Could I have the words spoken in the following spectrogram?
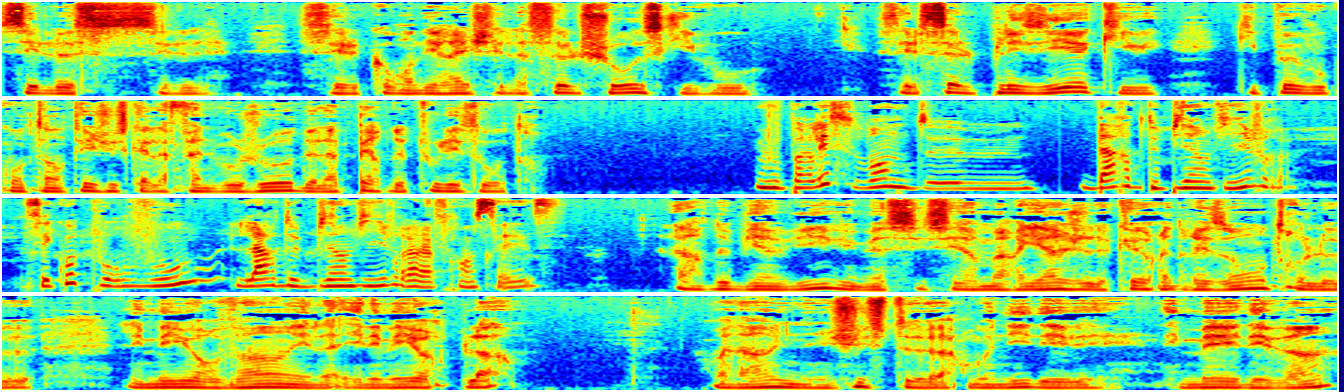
c'est le, c'est le, c'est le, comment dirais-je, c'est la seule chose qui vous, c'est le seul plaisir qui, qui peut vous contenter jusqu'à la fin de vos jours de la perte de tous les autres. Vous parlez souvent de d'art de bien vivre. C'est quoi pour vous l'art de bien vivre à la française? L'art de bien vivre, eh c'est un mariage de cœur et de raison entre le, les meilleurs vins et, et, les meilleurs plats. Voilà, une juste harmonie des, des mets et des vins.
